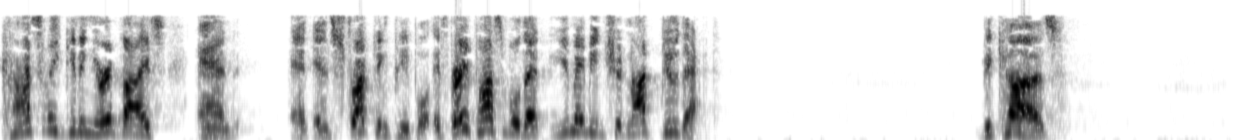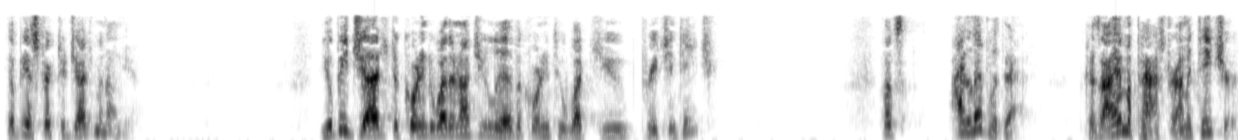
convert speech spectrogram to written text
constantly giving your advice and, and instructing people, it's very possible that you maybe should not do that. Because there'll be a stricter judgment on you. You'll be judged according to whether or not you live according to what you preach and teach. Folks, I live with that because I am a pastor. I'm a teacher.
